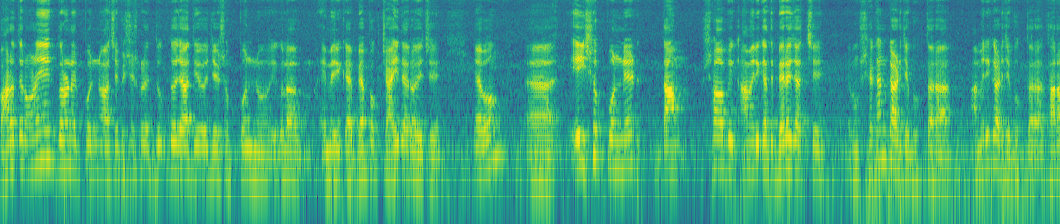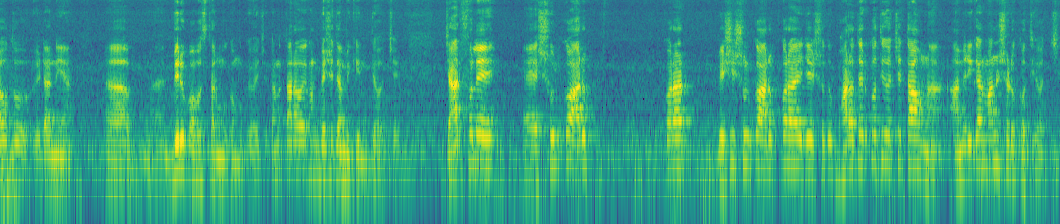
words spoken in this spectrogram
ভারতের অনেক ধরনের পণ্য আছে, বিশেষ করে দুগ্ধ জাতীয় যেসব পণ্য, এগুলো আমেরিকায় ব্যাপক চাহিদা রয়েছে। এবং এইসব পণ্যের দাম স্বাভাবিক আমেরিকাতে বেড়ে যাচ্ছে এবং সেখানকার যে ভোক্তারা, আমেরিকার যে ভোক্তারা, তারাও তো এটা নিয়ে বিরূপ অবস্থার মুখোমুখি হয়েছে। কারণ তারাও এখন বেশি দামে কিনতে হচ্ছে। যার ফলে শুল্ক আরোপ করার, বেশি শুল্ক আরোপ করা হয় যে শুধু ভারতের ক্ষতি হচ্ছে তাও না, আমেরিকার মানুষেরও ক্ষতি হচ্ছে।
